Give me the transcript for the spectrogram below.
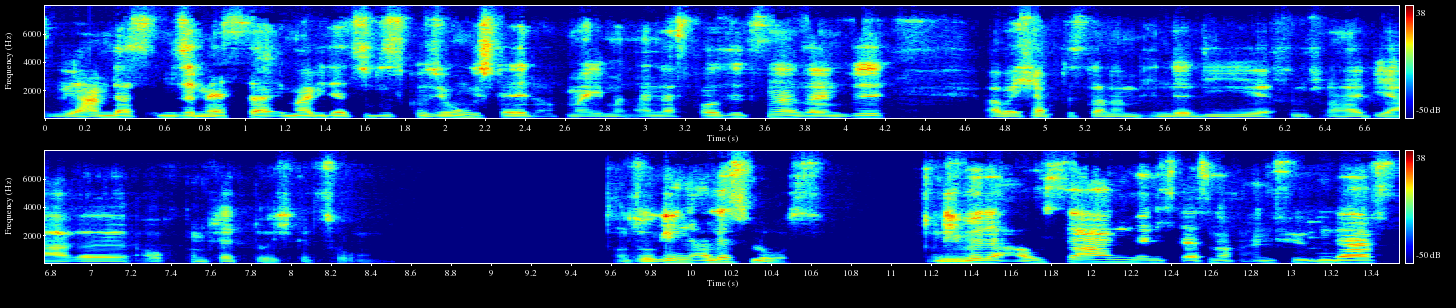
wir haben das im Semester immer wieder zur Diskussion gestellt, ob mal jemand anders Vorsitzender sein will. Aber ich habe das dann am Ende die fünfeinhalb Jahre auch komplett durchgezogen. Und so ging alles los. Und ich würde auch sagen, wenn ich das noch anfügen darf,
